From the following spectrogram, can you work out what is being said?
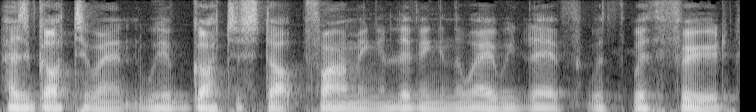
has got to end. We've got to stop farming and living in the way we live with with food,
